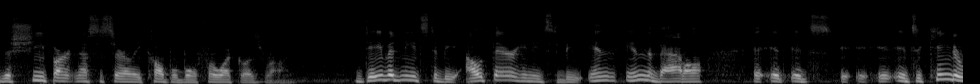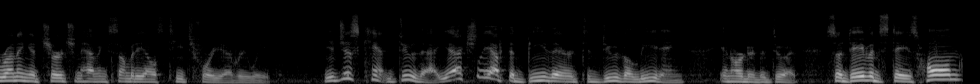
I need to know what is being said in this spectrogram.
the sheep aren't necessarily culpable for what goes wrong. David needs to be out there. He needs to be in, in the battle. It, it, it's, it, it's akin to running a church and having somebody else teach for you every week. You just can't do that. You actually have to be there to do the leading in order to do it. So David stays home.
